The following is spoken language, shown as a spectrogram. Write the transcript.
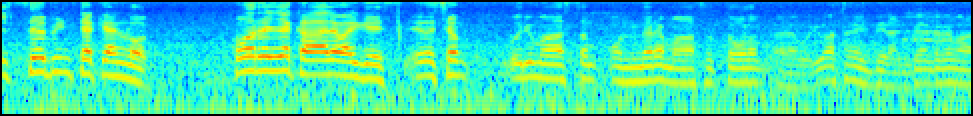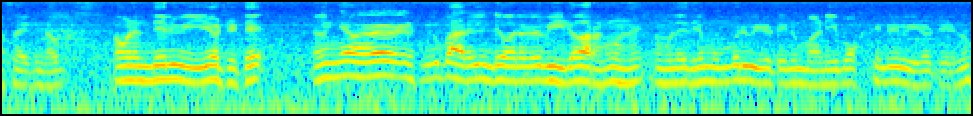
Back to my Sebin tech and ലോക്ക് കുറേ കാലമായി ഗൈസ് ഏകദേശം ഒരു മാസം ഒന്നര മാസത്തോളം ഒരു മാസം കഴിഞ്ഞിട്ട് രണ്ട് രണ്ടര മാസമായിട്ടുണ്ടാവും. നമ്മൾ എന്തെങ്കിലും വീഡിയോ ഇട്ടിട്ട് ഇങ്ങനെ ഓരോ ഇടയ്ക്ക് പറയലുണ്ട് ഓരോരോ വീഡിയോ ഇറങ്ങുന്നു. നമ്മൾ ഇതിന് മുമ്പ് ഒരു വീഡിയോ ഇട്ടിരുന്നു മണി ബോക്സിന്റെ ഒരു വീഡിയോ ഇട്ടിരുന്നു.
